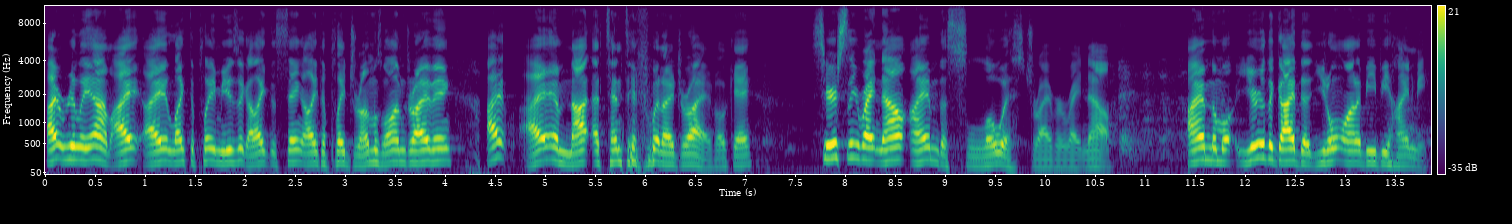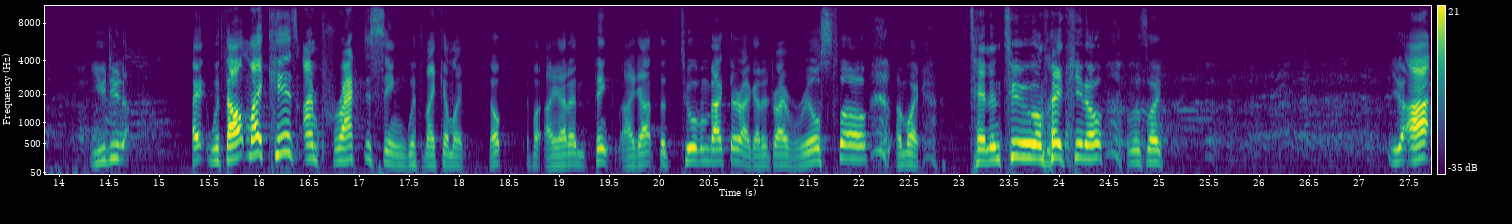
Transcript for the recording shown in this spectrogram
I really am. I, I like to play music. I like to sing. I like to play drums while I'm driving. I, I am not attentive when I drive, okay? Seriously, right now, I am the slowest driver right now. I am the mo- you're the guy that you don't want to be behind me. You do. I, without my kids, I'm practicing with my kids. I'm like, nope. If I, I, gotta think, I got the two of them back there. I gotta drive real slow. I'm like, ten and two. I'm like, you know, I was like, you know, I,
